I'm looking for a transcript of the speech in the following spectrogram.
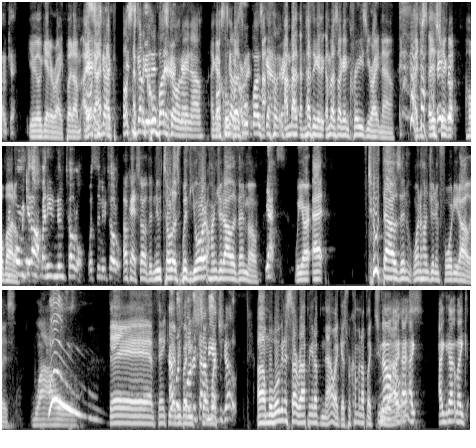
okay. you'll, you'll get it right. But um, I, Austin's I, got, a, Austin's got a cool in buzz there, going right now. I got a Austin's cool got buzz. a cool buzz Yeah, going. I'm about I'm about to get I'm about to start getting crazy right now. I just I just Hey, drank wait. a whole bottle. Before we get off, I need a new total. What's the new total? Okay, so the new total is with your hundred dollar Venmo. Yes. We are at two thousand one hundred and forty dollars. Wow. Woo! Damn! Thank you How everybody longer so time do you have much. To go? Um, well, we're gonna start wrapping it up now. I guess we're coming up like two No, I- hours. I- I- I got like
